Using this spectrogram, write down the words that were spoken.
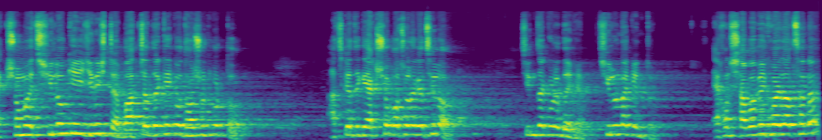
এক সময় ছিল কি এই জিনিসটা? বাচ্চাদেরকে কেউ ধর্ষণ করতো? আজকে থেকে একশো বছর আগে ছিল? চিন্তা করে দেখেন, ছিল না কিন্তু। এখন স্বাভাবিক হয়ে যাচ্ছে না?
